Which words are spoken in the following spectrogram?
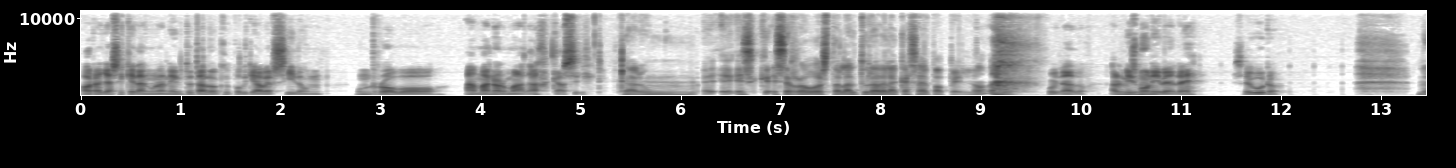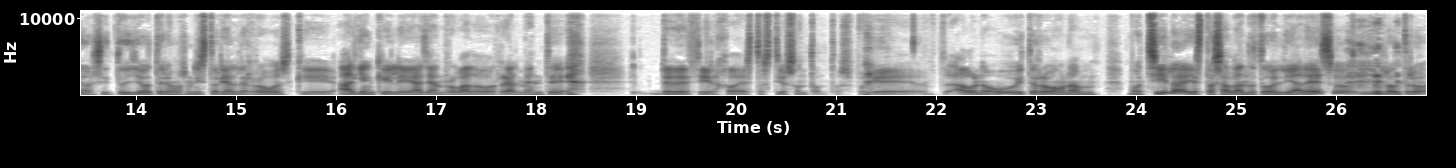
ahora ya se queda en una anécdota lo que podría haber sido un, un robo a mano armada, casi. Claro, un... E, e, es que ese robo está a la altura de la casa de papel, ¿no? Cuidado, al mismo nivel, ¿eh? Seguro. No, si tú y yo tenemos un historial de robos que alguien que le hayan robado realmente debe decir, joder, estos tíos son tontos. Porque a uno, uy, te roban una mochila y estás hablando todo el día de eso, y el otro,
